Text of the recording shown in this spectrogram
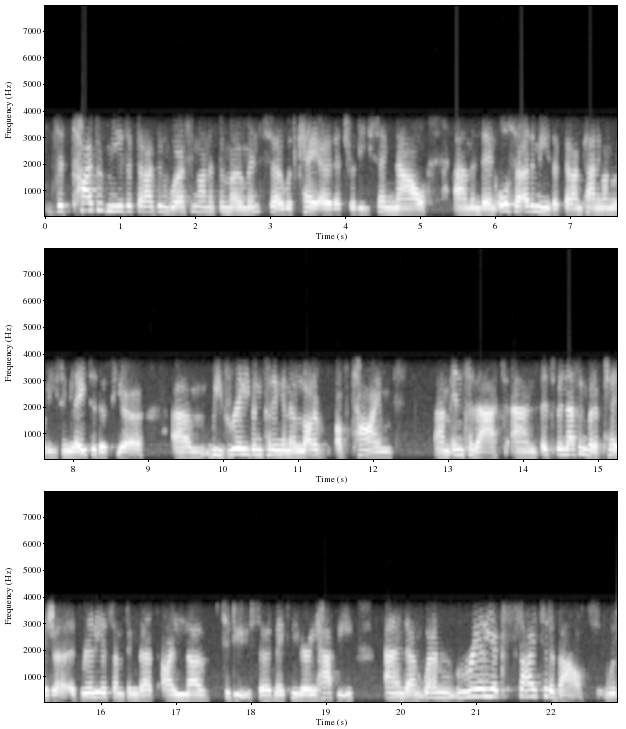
the type of music that I've been working on at the moment, so with KO that's releasing now, um, and then also other music that I'm planning on releasing later this year. Um, we've really been putting in a lot of, of time um, into that, and it's been nothing but a pleasure. It really is something that I love to do, so it makes me very happy. And um, what I'm really excited about with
